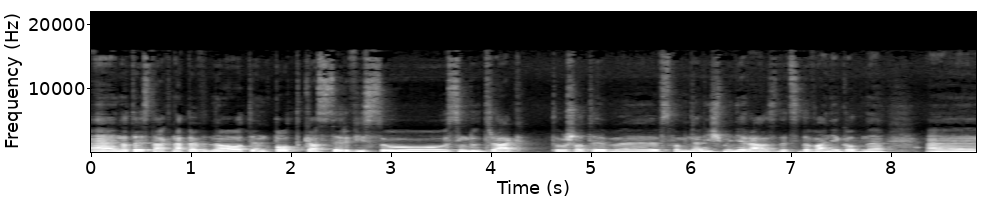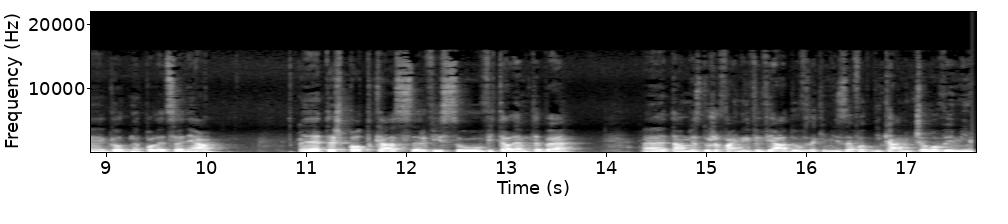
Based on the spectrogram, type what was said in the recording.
E, no to jest tak, na pewno ten podcast serwisu Single Track, to już o tym e, wspominaliśmy nieraz, zdecydowanie godne, e, godne polecenia. E, też podcast serwisu Vital MTB. Tam jest dużo fajnych wywiadów z jakimiś zawodnikami czołowymi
